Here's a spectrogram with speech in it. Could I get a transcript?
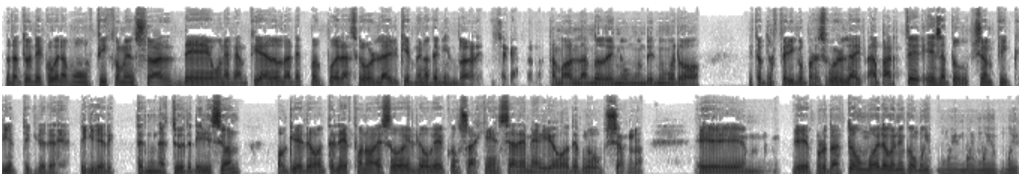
Por lo tanto, le cobramos un fijo mensual de una cantidad de dólares por poder hacer un live, que es menos de mil dólares, por si acaso. No estamos hablando de, un, de número estratosférico para hacer un live. Aparte, es la producción que el cliente quiere tener. Si quiere tener un estudio de televisión o quiere tener un teléfono, eso él lo ve con su agencia de medios o de producción, ¿no? Eh, eh, por lo tanto, es un modelo económico muy, muy, muy, muy, muy,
